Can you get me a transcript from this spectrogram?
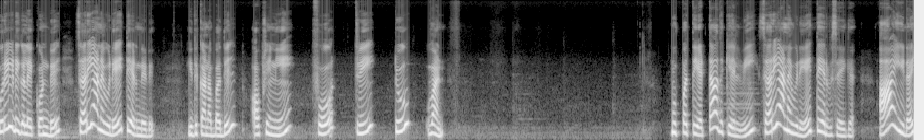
குறியீடுகளை கொண்டு சரியான விடையை தேர்ந்தெடு. இதுக்கான பதில் option A four three two one முப்பத்தி எட்டாவது கேள்வி சரியான விடையை தேர்வு செய்க. ஆயிடை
